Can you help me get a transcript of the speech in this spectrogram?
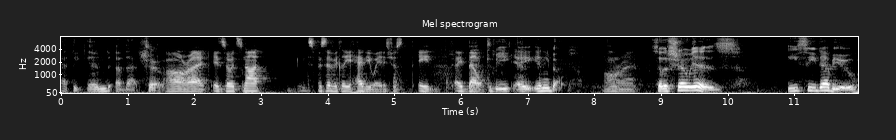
at the end of that show. All right. So it's not specifically heavyweight. It's just a a belt. To be a any belt. All right. So the show is ECW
